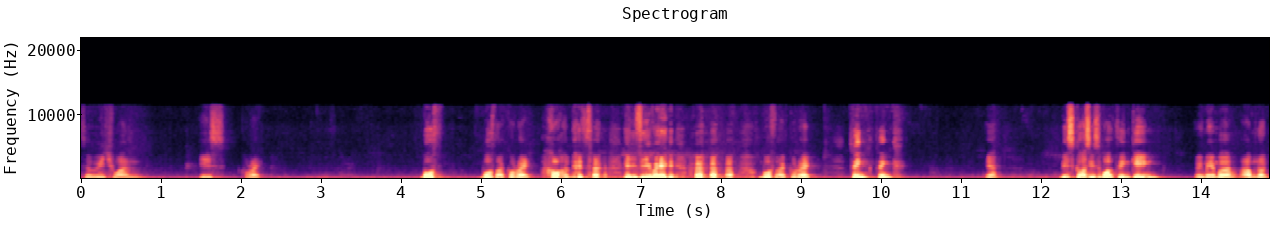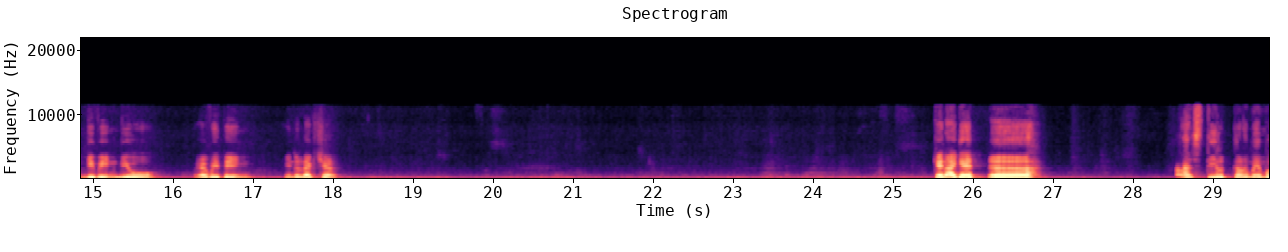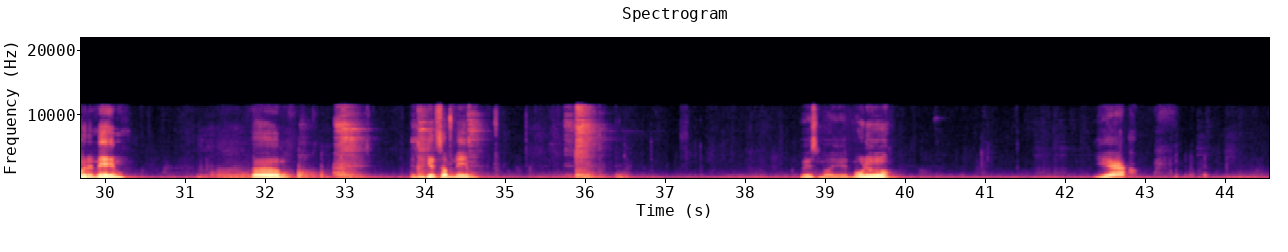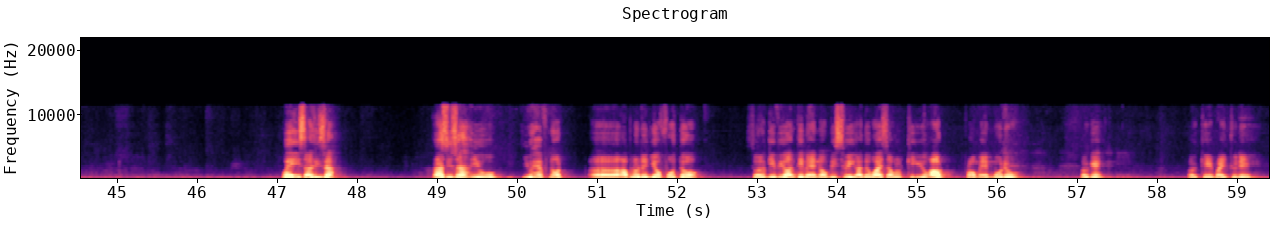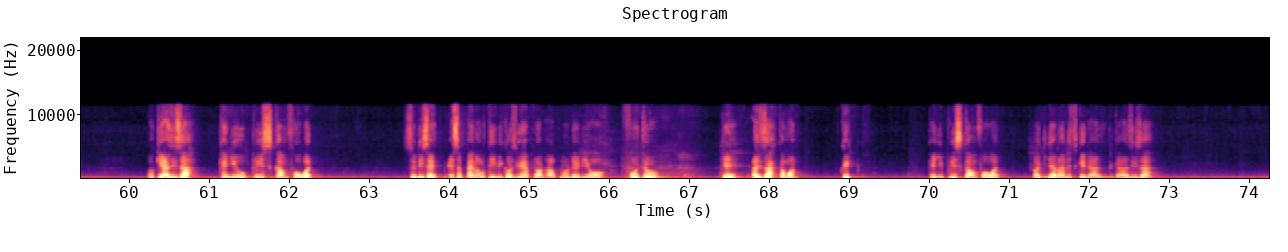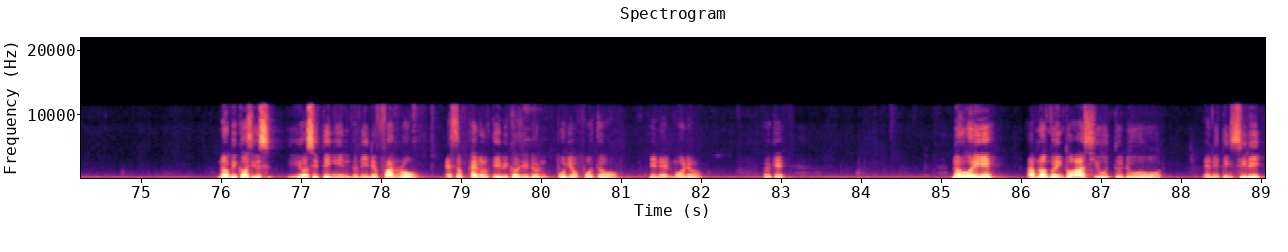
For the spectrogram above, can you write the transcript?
So which one is correct? Both. Both are correct. Oh, that's an easy way. Both are correct. Think, think. Yeah. This course is about thinking. Remember, I'm not giving you everything in the lecture. Can I get, uh, I still can remember the name. Um, let me get some name. Where's my Edmodo? Yeah. Where is Aziza? Aziza, you, you have not uh, uploaded your photo so I'll give you until end of this week. Otherwise, I will kick you out from Edmodo. Okay? Okay, by today. Okay, Aziza, can you please come forward? So this is a penalty because you have not uploaded your photo. Okay, Aziza, come on, quick. Can you please come forward? Bagi jalan sikit dekat Aziza. Not because you you are sitting in, in the front row. As a penalty because you don't put your photo in Edmodo. Okay. Don't worry, I'm not going to ask you to do anything silly.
